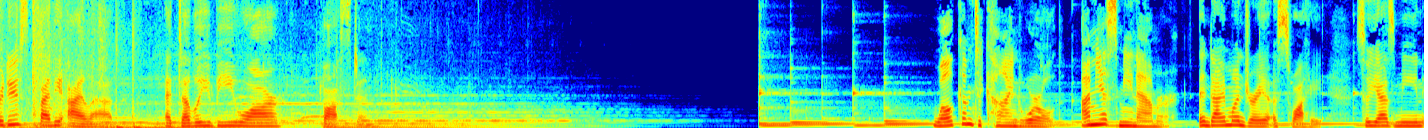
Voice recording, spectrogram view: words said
Produced by the iLab at WBUR, Boston. Welcome to Kind World. I'm Yasmin Amer. And I'm Andrea Asuaje. So, Yasmin,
